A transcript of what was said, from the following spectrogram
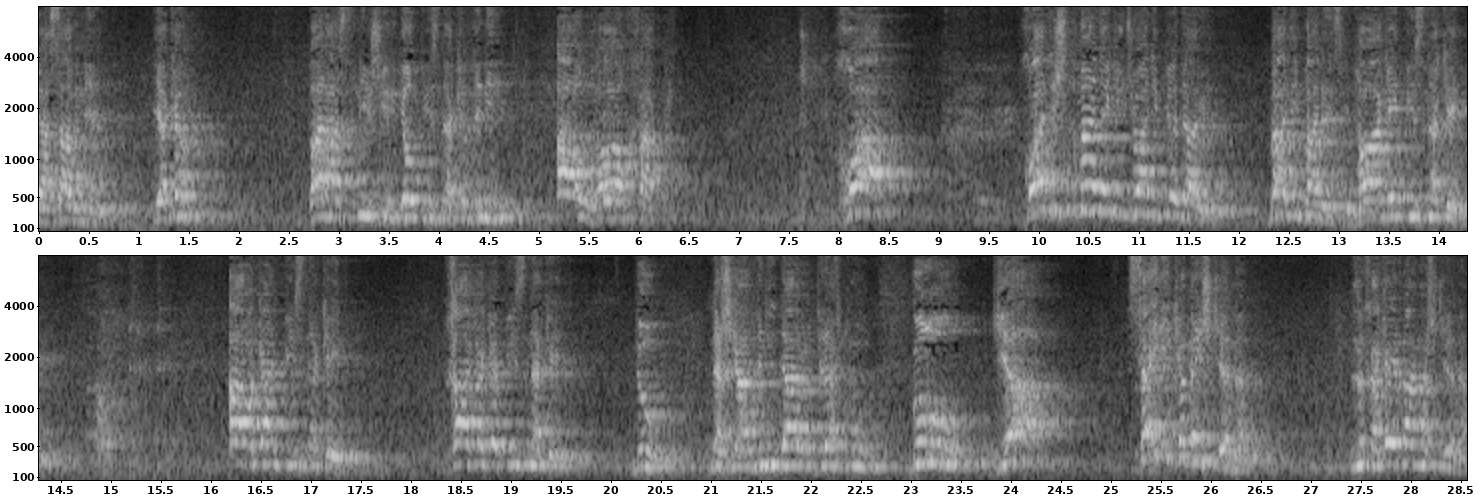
یاسا بنێ یەکەم پاراستنی ژینگە و پیس نەکردنی ئاو هەوا و خاک خوا خوا نیشتمانێکی جوانی پێداوین با بیپارێزین هەواکەی پیس نەکەین ئاوەکان پیس نەکەین خاکەکە پیس نەکەین دوو نەشکاندنی دار و درەخت و گوڵ و گیا سەیری کە مەیشکێنە لقەکەی ڕامەشکێنە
